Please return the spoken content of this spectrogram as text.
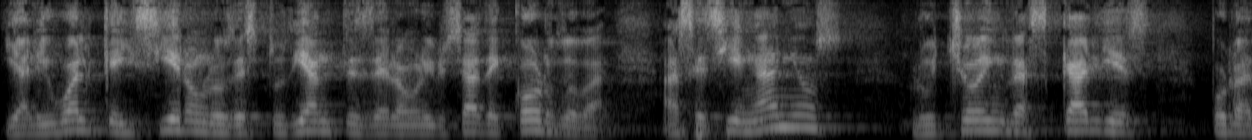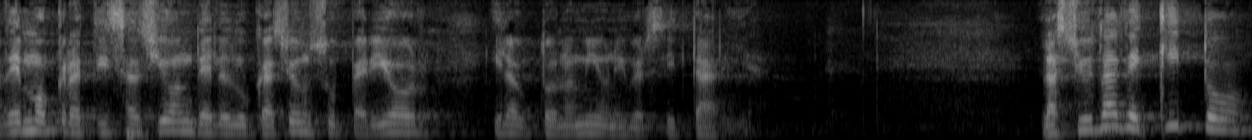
y al igual que hicieron los estudiantes de la Universidad de Córdoba hace 100 años, luchó en las calles por la democratización de la educación superior y la autonomía universitaria. La ciudad de Quito,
